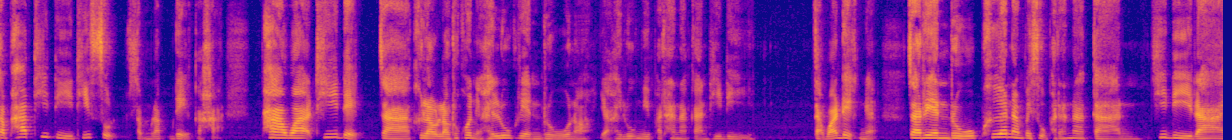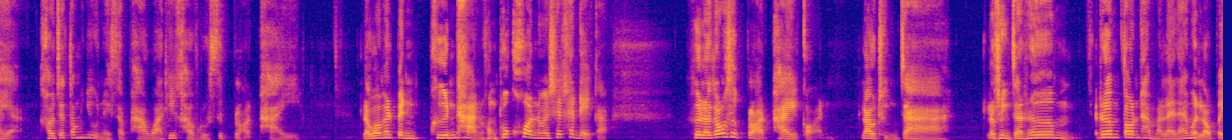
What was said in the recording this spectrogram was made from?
สภาพที่ดีที่สุดสำหรับเด็กอะค่ะ ภาวะที่เด็กจะคือเราเราทุกคนอยากให้ลูกเรียนรู้เนาะอยากให้ลูกมีพัฒนาการที่ดี แต่ว่าเด็กเนี่ยจะเรียนรู้เพื่อนำไปสู่พัฒนาการที่ดีได้อะเขาจะต้องอยู่ในสภาวะที่เขารู้สึกปลอดภัยแล้วว่ามันเป็นพื้นฐานของทุกคนไม่ใช่แค่เด็กอะคือเราต้องรู้สึกปลอดภัยก่อน เราถึงจะ เราถึงจะเริ่มเริ่มต้นทำอะไรได้เหมือนเราไป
